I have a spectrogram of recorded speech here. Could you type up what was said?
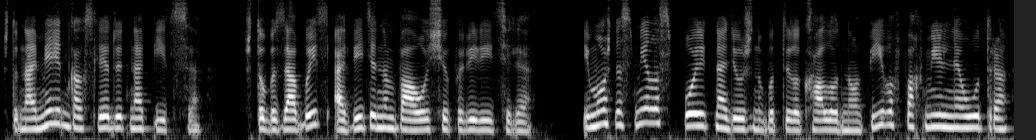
что намерен как следует напиться – чтобы забыть о виденном воочию повелителя. И можно смело спорить на дюжину бутылок холодного пива в похмельное утро,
